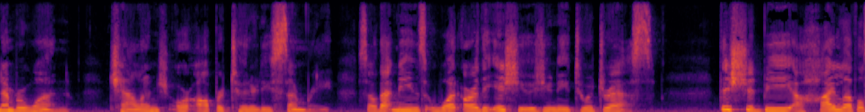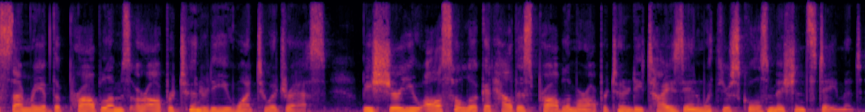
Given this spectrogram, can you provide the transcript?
Number one, challenge or opportunity summary. So that means what are the issues you need to address? This should be a high level summary of the problems or opportunity you want to address. Be sure you also look at how this problem or opportunity ties in with your school's mission statement.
